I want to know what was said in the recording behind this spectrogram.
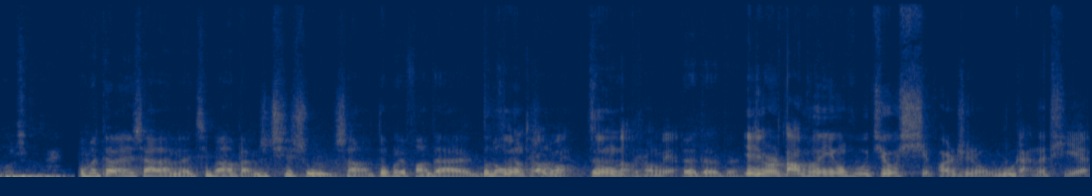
过程。我们调研下来呢，基本上百分之七十五以上都会放在自动调光，自动挡上面。对对对，也就是大部分用户就喜欢这种无感的体验。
